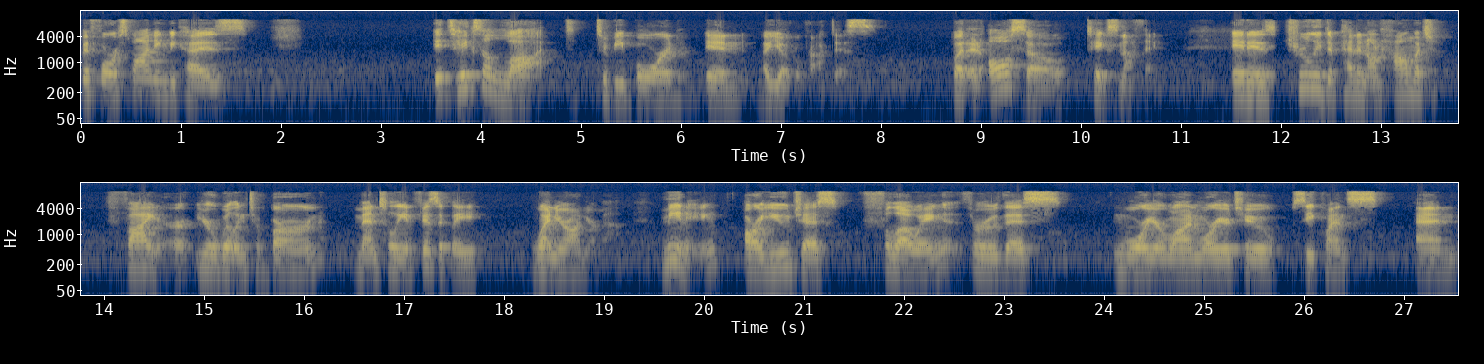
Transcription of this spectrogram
before responding because it takes a lot to be bored in a yoga practice. But it also takes nothing. It is truly dependent on how much fire you're willing to burn mentally and physically when you're on your mat. Meaning, are you just flowing through this warrior one, warrior two sequence and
